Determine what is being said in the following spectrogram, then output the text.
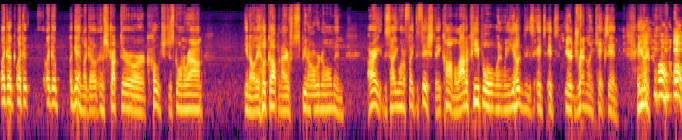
like a like a like a again like an instructor or a coach just going around. You know, they hook up and I speed on over to them and. All right, this is how you want to fight the fish. Stay calm. A lot of people, when, when you get hooked, it's, it's it's your adrenaline kicks in, and you're like, oh, oh,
